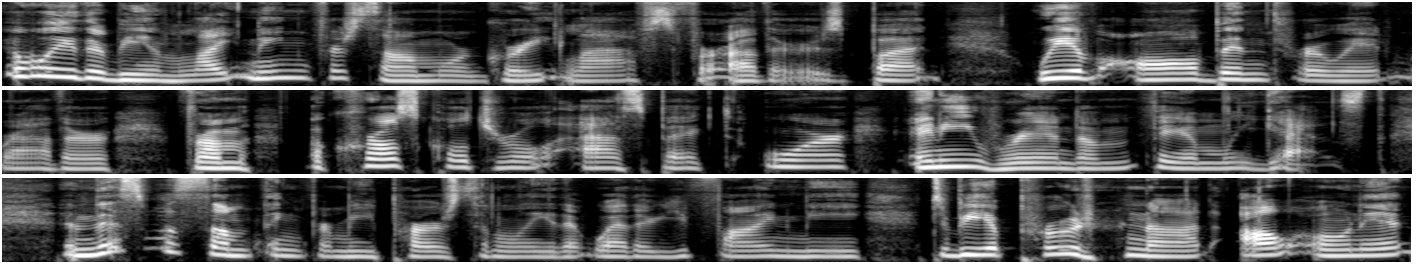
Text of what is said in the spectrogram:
it will either be enlightening for some or great laughs for others, but we have all been through it, rather from a cross cultural aspect or any random family guest. And this was something for me personally that whether you find me to be a prude or not, I'll own it.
